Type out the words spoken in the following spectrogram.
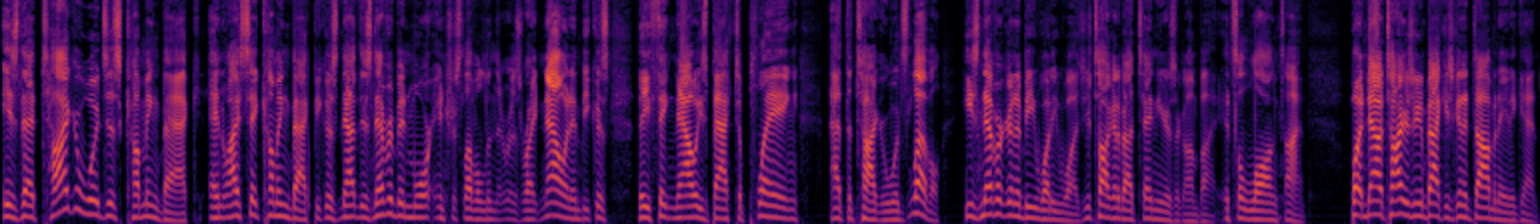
is that Tiger Woods is coming back, and I say coming back because now there's never been more interest level than there is right now in him because they think now he's back to playing at the Tiger Woods level. He's never going to be what he was. You're talking about ten years have gone by. It's a long time, but now Tiger's going back. He's going to dominate again.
